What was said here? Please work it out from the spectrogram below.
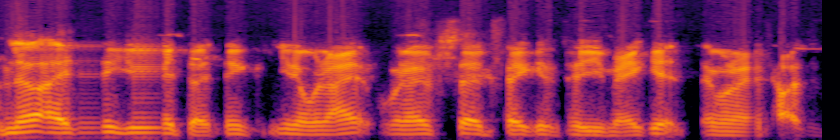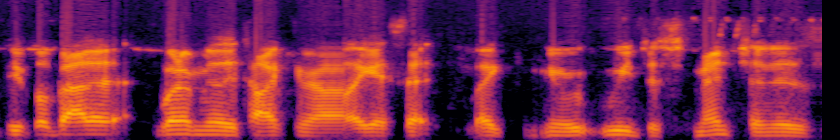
No, I think you're right. I think you know when I when I've said fake it until you make it, and when I talk to people about it, what I'm really talking about, like I said, like you know, we just mentioned, is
